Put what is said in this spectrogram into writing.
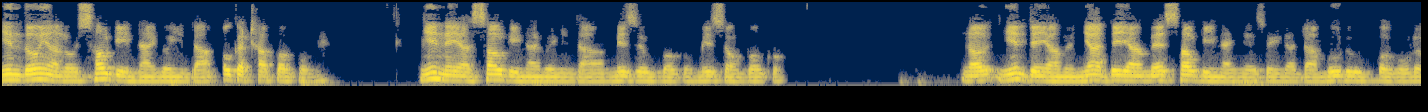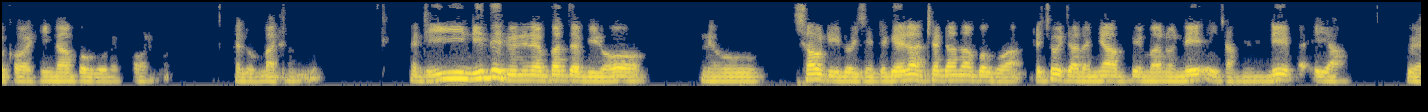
ညင်300လုံးစောက်တည်နိုင်လို့ရင်ဒါဥက္ကဋ္ဌပုဂ္ဂိုလ်ပဲညင်နေရစောက်တည်နိုင်လို့ရင်ဒါမစ္စုပုဂ္ဂိုလ်မစ္ဆုံပုဂ္ဂိုလ်နောက်ညင်တရားမယ်ညတရားမယ်စောက်တည်နိုင်တယ်ဆိုရင်တော့ဒါမုဒုပုဂ္ဂိုလ်လို့ခေါ်ဟိနာပုဂ္ဂိုလ်လို့ခေါ်တယ်အဲ့လိုမှတ်ထားတယ် ဒီနိသိတွေနဲ့ပတ်သက်ပြီးတော့ဟိုဆောက်တည်လို့ရှင်တကယ်တော့ထက်တန်းသောပုဂ္ဂိုလ်ကတချို့ကြလည်းညပြင်ပန်းတော့နေအိတ်တာမျိုးနေအိယာသူရ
